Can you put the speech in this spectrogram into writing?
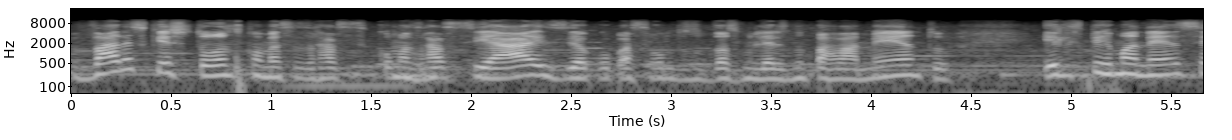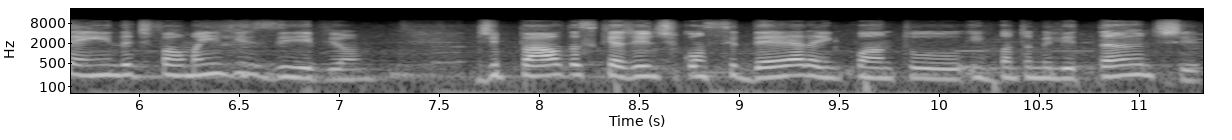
Várias questões, como, essas, como as raciais e a ocupação dos, das mulheres no parlamento, eles permanecem ainda de forma invisível. De pautas que a gente considera, enquanto, enquanto militante,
